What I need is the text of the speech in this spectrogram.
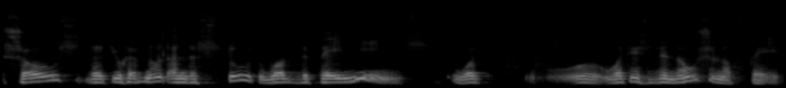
shows that you have not understood what the pain means, what, what is the notion of pain.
